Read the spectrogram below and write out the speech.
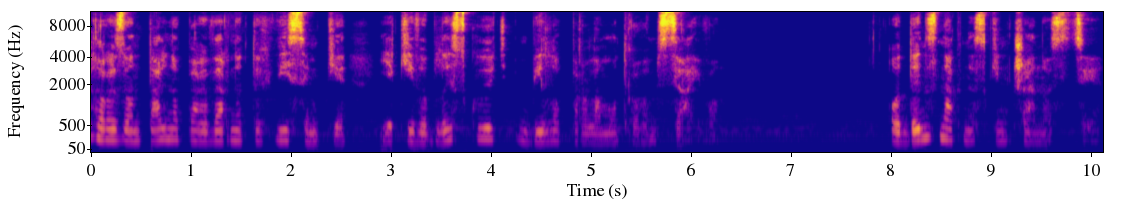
горизонтально перевернутих вісімки, які виблискують біло-перламутровим сяйвом. Один знак нескінченності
